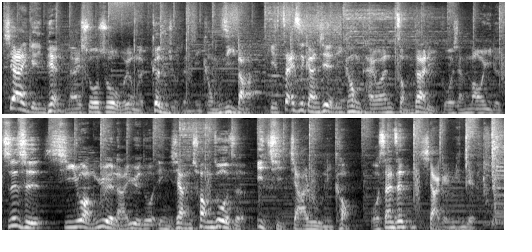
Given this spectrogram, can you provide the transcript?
下一个影片来说说我用了更久的尼控 Z 八，也再次感谢尼控台湾总代理国祥贸易的支持。希望越来越多影像创作者一起加入尼控。我三生，下个影片见。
